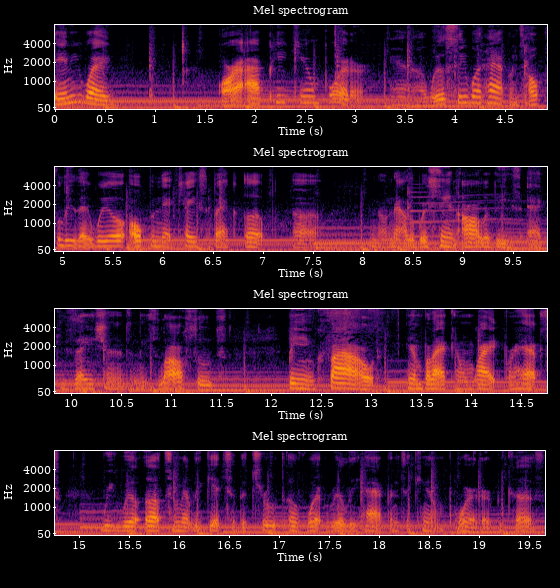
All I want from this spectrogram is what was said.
anyway, R.I.P. Kim Porter, and uh, we'll see what happens. Hopefully, they will open that case back up. Uh, you know, now that we're seeing all of these accusations and these lawsuits being filed in black and white, perhaps we will ultimately get to the truth of what really happened to Kim Porter because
